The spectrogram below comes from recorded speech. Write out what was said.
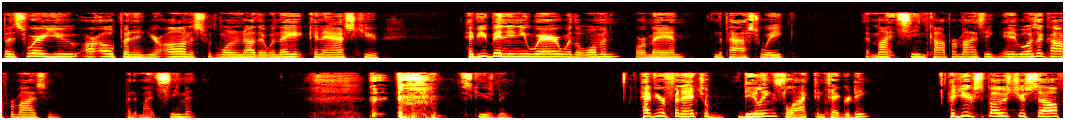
but it's where you are open and you're honest with one another when they can ask you, have you been anywhere with a woman or a man in the past week that might seem compromising? It wasn't compromising, but it might seem it. Excuse me. Have your financial dealings lacked integrity? Have you exposed yourself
